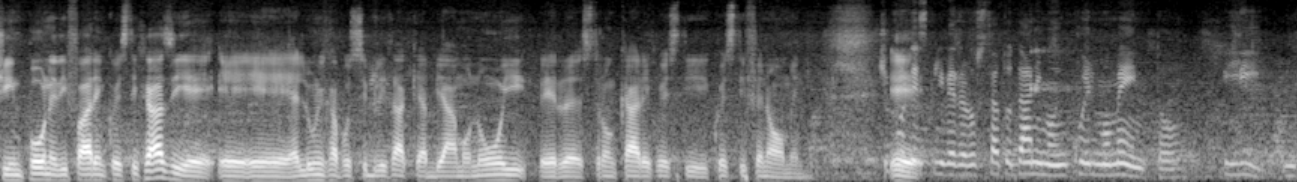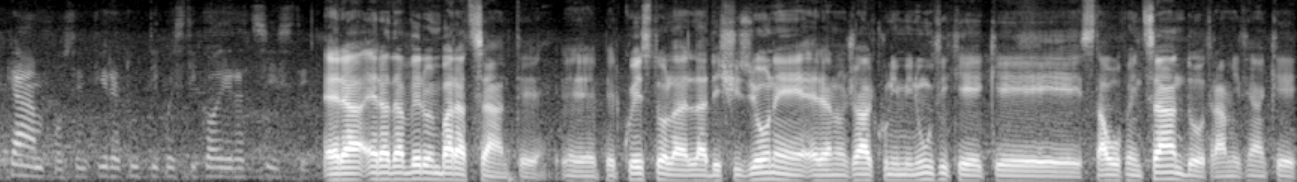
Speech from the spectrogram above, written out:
ci impone di fare in questi casi e, e è l'unica possibilità che abbiamo noi per stroncare questi, questi fenomeni. Ci può descrivere lo stato d'animo in quel momento? lì in campo sentire tutti questi cori razzisti? Era, era davvero imbarazzante, eh, per questo la, la, decisione erano già alcuni minuti che, che, stavo pensando tramite anche i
